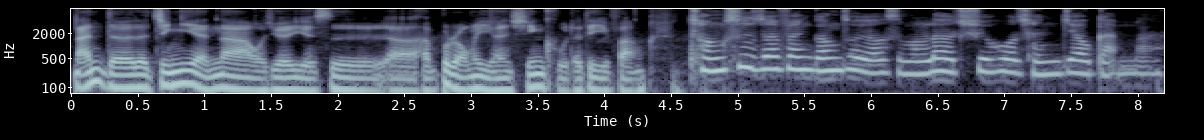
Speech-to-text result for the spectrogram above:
难得的经验。那我觉得也是呃很不容易、很辛苦的地方。从事这份工作有什么乐趣或成就感吗？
